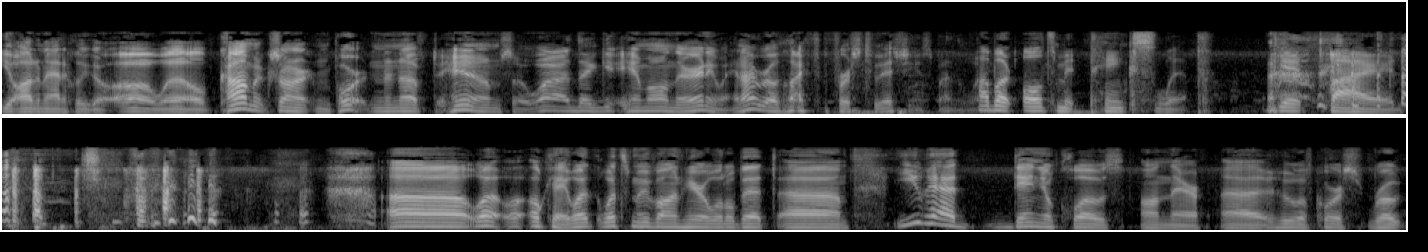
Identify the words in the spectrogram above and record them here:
you automatically go, oh well, comics aren't important enough to him, so why'd they get him on there anyway? And I really like the first two issues, by the way. How about Ultimate Pink Slip? Get fired. Uh, well, okay. Let, let's move on here a little bit. Um, you had Daniel Clowes on there, uh, who of course wrote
